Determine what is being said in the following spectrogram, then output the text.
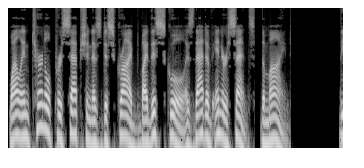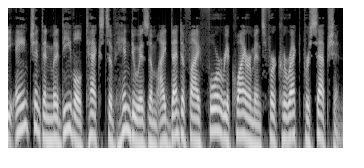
while internal perception is described by this school as that of inner sense, the mind. The ancient and medieval texts of Hinduism identify four requirements for correct perception,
